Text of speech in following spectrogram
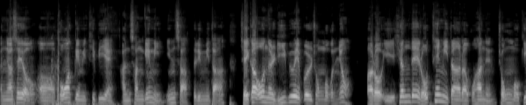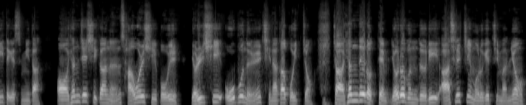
안녕하세요. 어, 동학개미 TV의 안산개미 인사드립니다. 제가 오늘 리뷰해 볼 종목은요, 바로 이 현대 로템이다라고 하는 종목이 되겠습니다. 어, 현재 시간은 4월 15일 10시 5분을 지나가고 있죠. 자, 현대 로템 여러분들이 아실지 모르겠지만요,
